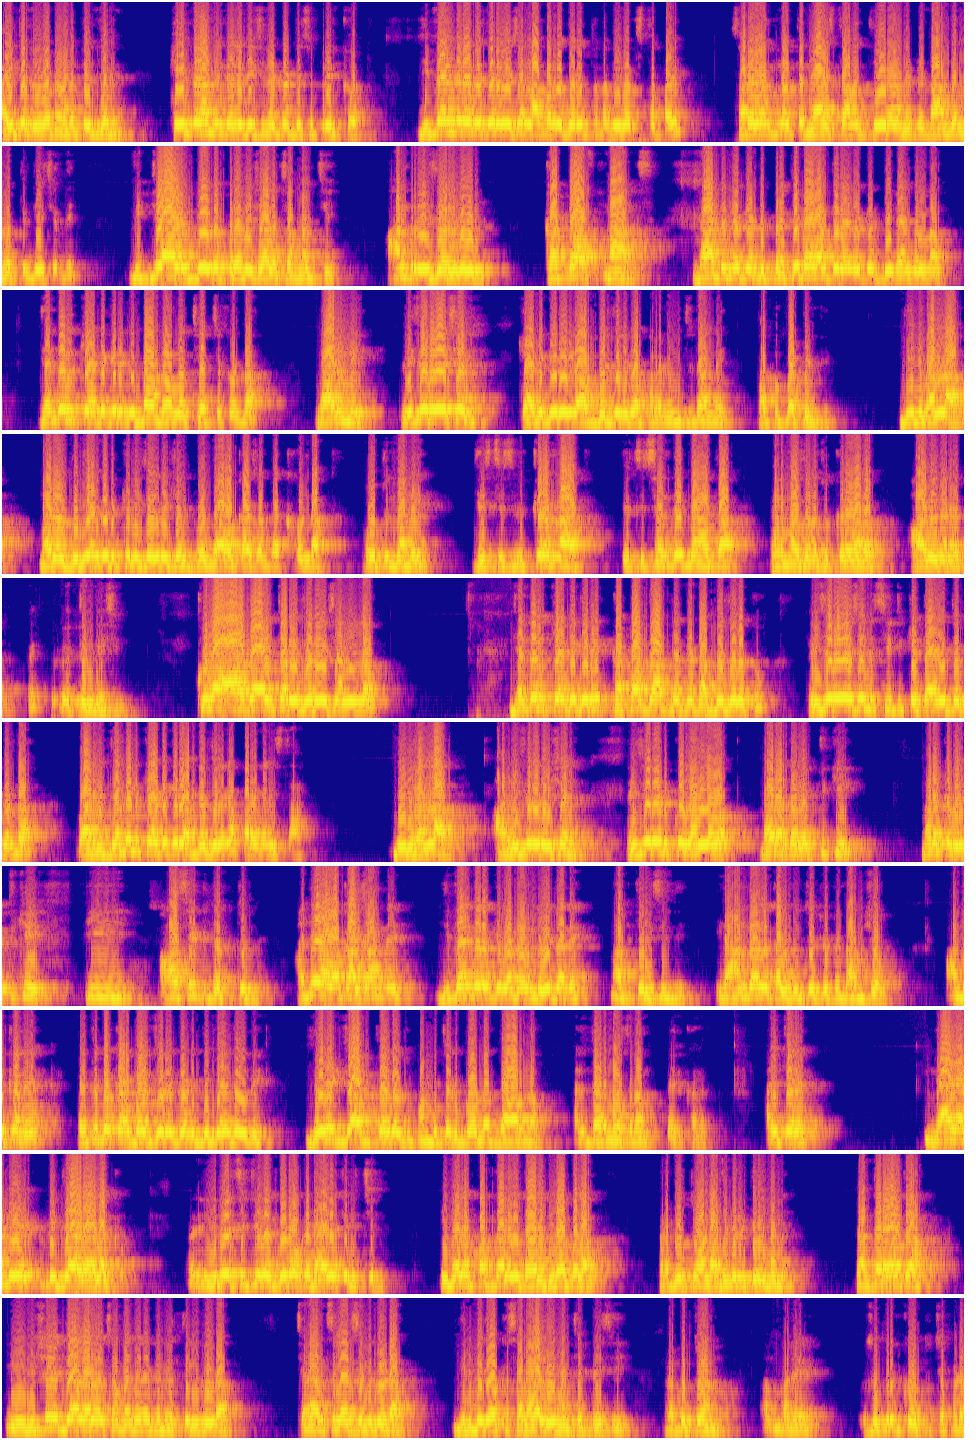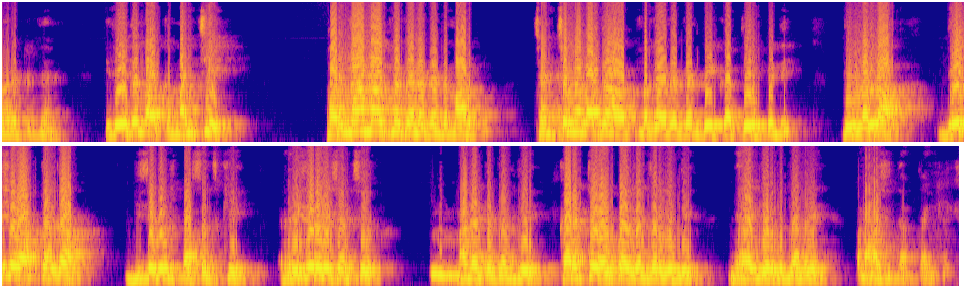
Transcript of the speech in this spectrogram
ఐటమ్ ఇవ్వడం అనేది జరిగింది. కేంద్రాన్ని నిలదీసినటువంటి సుప్రీంకోర్టు దివ్యాంగుల రిజర్వేషన్ల అమలు జరుగుతున్న వివక్షతపై సర్వోన్నత న్యాయస్థానం తీవ్రమైనటువంటి ఆందోళన వ్యక్తం చేసింది. విద్యా ఉద్యోగ ప్రవేశాలకు సంబంధించి unreserved cut off marks దాటినటువంటి ప్రతిభావంతులైనటువంటి దివ్యాంగులను జనరల్ కేటగిరీ విభాగంలో చేర్చకుండా వారిని రిజర్వేషన్ కేటగిరీలో అభ్యర్థులుగా పరిగణించడాన్ని తప్పుపట్టింది దీనివల్ల మరో దివ్యాంగుడికి రిజర్వేషన్ పొందే అవకాశం దక్కకుండా అవుతుందని జస్టిస్ విక్రమ్ నాథ్ జస్టిస్ సందీప్ మెహతా ధర్మాసనం శుక్రవారం ఆవేదన వ్యక్తం చేసింది. కుల ఆధారిత రిజర్వేషన్లలో జనరల్ కేటగిరీ కటాఫ్ దాటినటువంటి అభ్యర్థులకు రిజర్వేషన్ సీటు కేటాయించకుండా వారిని జనరల్ కేటగిరీ అభ్యర్థులుగా పరిగణిస్తారు. దీనివల్ల ఆ రిజర్వేషన్ రిజర్వ్డ్ కులంలో మరొక వ్యక్తికి మరొక వ్యక్తికి ఈ ఆ సీట్ దక్కుతుంది. అదే అవకాశాన్ని దివ్యాంగులకు ఇవ్వడం లేదని నాకు తెలిసింది. ఇది ఆందోళన కలిగించేటటువంటి అంశం. అందుకనే ప్రతిభ కనబరిచినటువంటి దివ్యాంగుల్ని మెరిట్ జాబితాలోకి పంపించకపోవడం దారుణం అని ధర్మాసనం పేర్కొన్నది. అయితే న్యాయ విద్యాలయాలకు యూనివర్సిటీలకు కూడా ఒక డైరెక్షన్ ఇచ్చింది. ఈ నెల పద్నాలుగో తారీఖు లోపల ప్రభుత్వాన్ని అఫిడవిట్ ఇవ్వమని దాని తర్వాత ఈ విశ్వవిద్యాలయాలకు సంబంధించినటువంటి వ్యక్తులు కూడా ఛాన్సలర్స్ కూడా దీని మీద ఒక సలహాలు ఇవ్వమని చెప్పేసి ప్రభుత్వం మరి సుప్రీంకోర్టు చెప్పడం అనేటువంటిది ఇది ఏదైనా ఒక మంచి పరిణామాత్మకమైనటువంటి మార్పు సంచలనాత్మకమైనటువంటి యొక్క తీర్పు ఇది దీనివల్ల దేశవ్యాప్తంగా డిజేబుల్ పర్సన్స్కి రిజర్వేషన్స్ అనేటటువంటి కరెక్ట్ ఉపయోగం జరుగుద్ది న్యాయం జరుగుద్దని మనం ఆశిద్దాం. Thank you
